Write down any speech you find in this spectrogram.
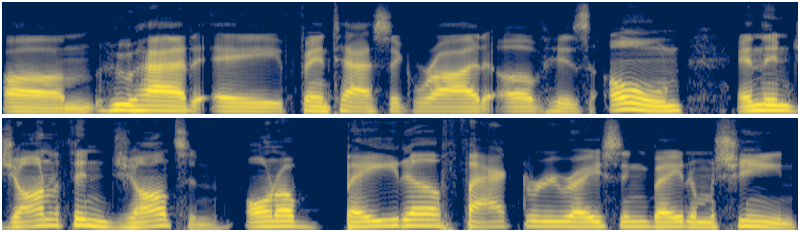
um, who had a fantastic ride of his own. And then Jonathan Johnson on a beta factory racing beta machine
